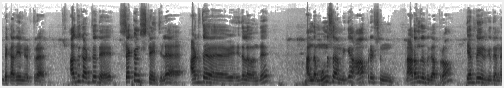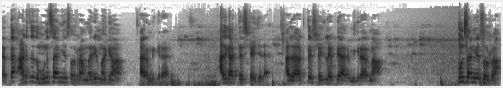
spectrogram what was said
இந்த கதையை நிறுத்துறாரு. அதுக்கு அடுத்தது செகண்ட் ஸ்டேஜில் அடுத்த இதில் வந்து அந்த முனுசாமிக்கு ஆப்ரேஷன் நடந்ததுக்கப்புறம் எப்படி இருக்குதுன்னு அடுத்தது முனுசாமியை சொல்கிற மாதிரி மறுபடியும் ஆரம்பிக்கிறார். அதுக்கு அடுத்த ஸ்டேஜில் அது அடுத்த ஸ்டேஜில் எப்படி ஆரம்பிக்கிறாருன்னா முனுசாமியை சொல்கிறான்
